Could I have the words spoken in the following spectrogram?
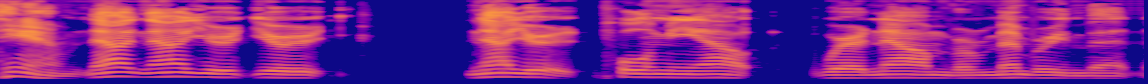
Damn. Now now you're you're now you're pulling me out where now I'm remembering that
